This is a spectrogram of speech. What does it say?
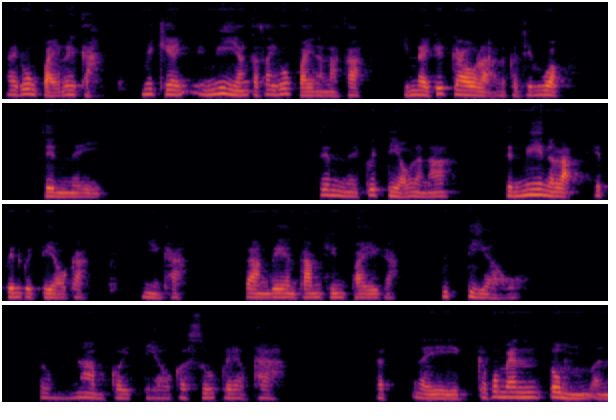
ใส่ลงไปเลยค่ะ ไม่แค่มีหยังก็ใส่ลงไปนั่นล่ะค่ะ กินได้คือเก่าล่ะ แล้วก็จะลวกเส้นใน เส้นในก๋วยเตี๋ยวน่ะนะเส้นมีนั่นล่ะเฮ็ดเป็นก๋วยเตี๋ยวค่ะ นี่ค่ะต่างแดนทำกินไปค่ะก๋วยเตี๋ยวต้มน้ำก๋วยเตี๋ยวก็สุกแล้วค่ะกับในกระเพาะแม่นต้มอัน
